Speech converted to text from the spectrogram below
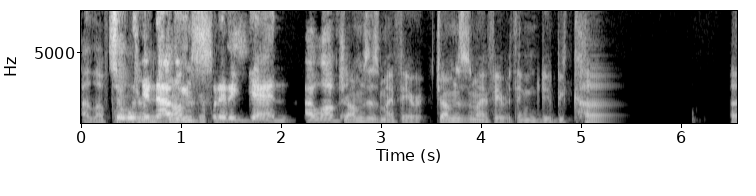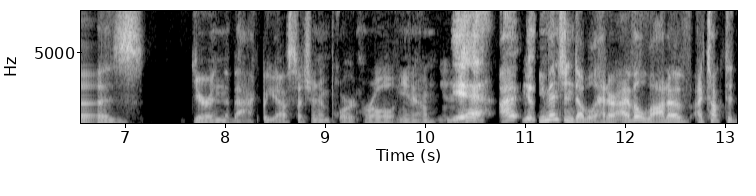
I love. So playing when you're drums. now Drums- doing it again, I love drums is my favorite drums is my favorite thing to do because because you're in the back but you have such an important role you know Yeah, i you mentioned double header i have a lot of i talked to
